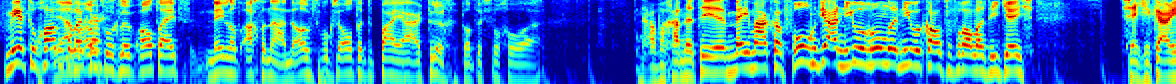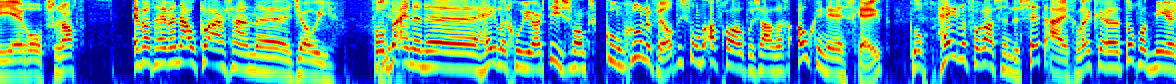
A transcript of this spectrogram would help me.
Meer Ja, maar toegankelijker. Oostblok loopt altijd Nederland achterna. En de Oostblok is altijd een paar jaar terug. Dat is toch wel... Nou, we gaan het eh, meemaken. Volgend jaar nieuwe ronde, nieuwe kansen voor alle DJ's. Zet je carrière op schrap. En wat hebben we nou klaarstaan, eh Joey? Volgens Ja. mij een eh, hele goede artiest. Want Koen Groeneveld die stond afgelopen zaterdag ook in de Escape. Klopt. Hele verrassende set eigenlijk. Toch wat meer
